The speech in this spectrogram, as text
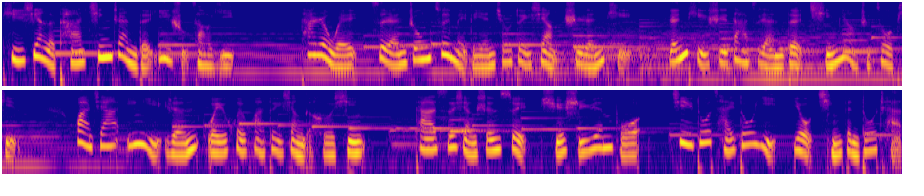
体现了他精湛的艺术造诣。他认为，自然中最美的研究对象是人体，人体是大自然的奇妙之作品，画家应以人为绘画对象的核心。他思想深邃，学识渊博。既多才多艺又勤奋多产，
